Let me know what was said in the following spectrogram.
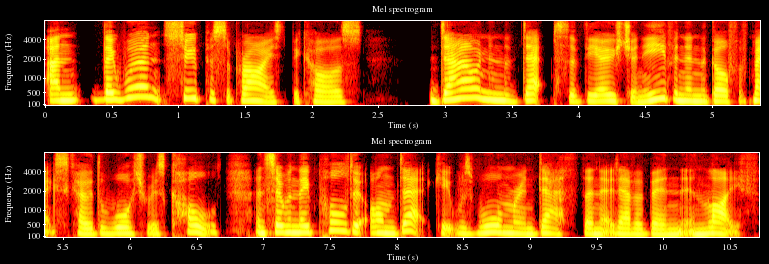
And they weren't super surprised because down in the depths of the ocean, even in the Gulf of Mexico, the water is cold. And so when they pulled it on deck, it was warmer in death than it had ever been in life.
